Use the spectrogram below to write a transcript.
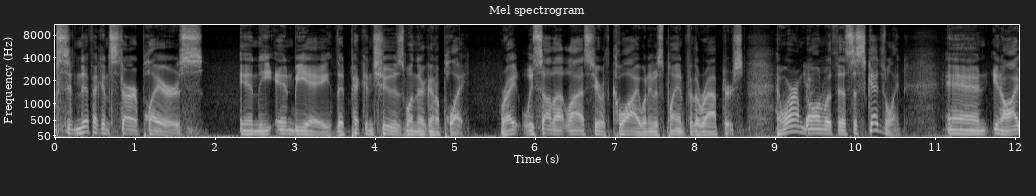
significant star players in the NBA that pick and choose when they're going to play. Right? We saw that last year with Kawhi when he was playing for the Raptors. And where I'm going with this is scheduling. And you know, I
